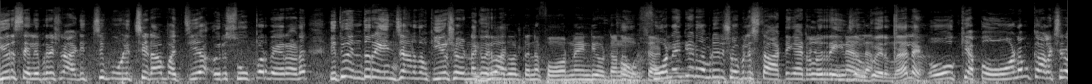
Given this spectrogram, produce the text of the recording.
ഈ ഒരു സെലിബ്രേഷൻ അടിച്ച് പൊളിച്ചിടാൻ പറ്റിയ ഒരു സൂപ്പർ വെയറാണ് ആണ്. ഇതും എന്ത് റേഞ്ചാണ് നമുക്ക് ഈ ഒരു ഷർട്ടിനൊക്കെ വരുന്നത്? അതുപോലെ തന്നെ ഫോർ നയന്റി ഫോർ നയന്റി ആണ് നമ്മുടെ ഒരു ഷോപ്പിൽ സ്റ്റാർട്ടിംഗ് ആയിട്ടുള്ള ഒരു റേഞ്ച് നമുക്ക് വരുന്നത് അല്ലേ? ഓക്കെ അപ്പൊ ഓണം കളക്ഷൻ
